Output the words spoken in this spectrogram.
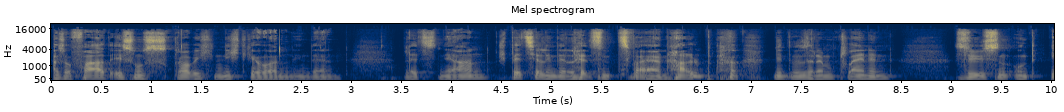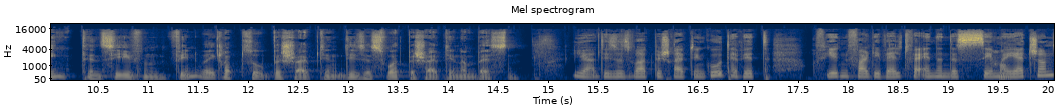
Also Fahrt ist uns, glaube ich, nicht geworden in den letzten Jahren, speziell in den letzten zweieinhalb mit unserem kleinen süßen und intensiven Finn, weil ich glaube, so beschreibt ihn, dieses Wort beschreibt ihn am besten. Ja, dieses Wort beschreibt ihn gut. Er wird auf jeden Fall die Welt verändern, das sehen wir jetzt schon.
